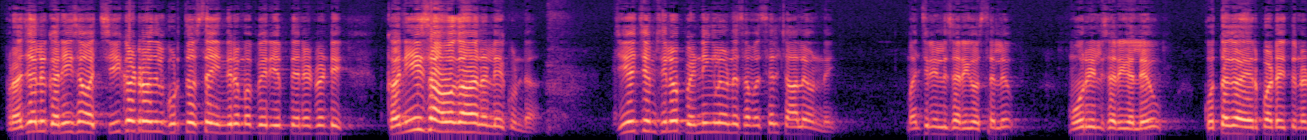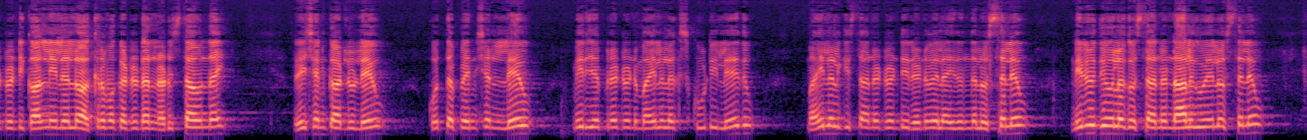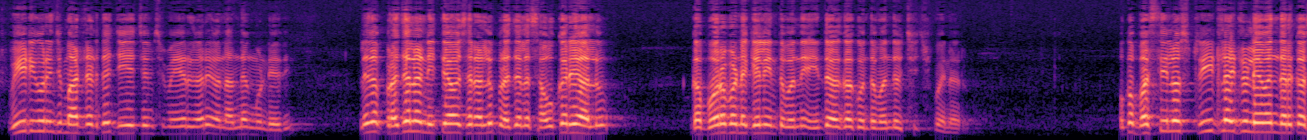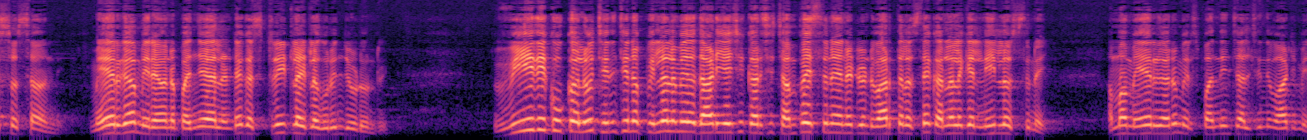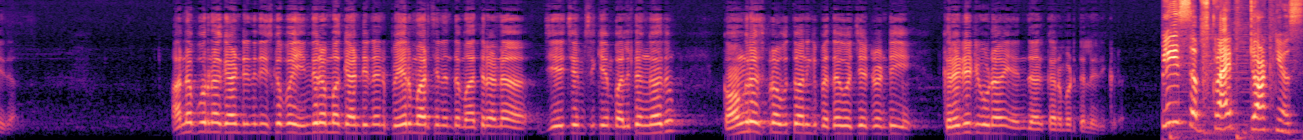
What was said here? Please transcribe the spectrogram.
ప్రజలు కనీసం ఆ చీకటి రోజులు గుర్తొస్తే ఇందిరమ్మ పేరు చెప్తేనేటువంటి కనీస అవగాహన లేకుండా జిహెచ్ఎంసీలో పెండింగ్లో ఉన్న సమస్యలు చాలా ఉన్నాయి. మంచినీళ్ళు సరిగా వస్తలేవు మోరీళ్ళు సరిగా లేవు కొత్తగా ఏర్పాటవుతున్నటువంటి కాలనీలలో అక్రమ కట్టడాలు నడుస్తూ ఉన్నాయి రేషన్ కార్డులు లేవు కొత్త పెన్షన్ లేవు మీరు చెప్పినటువంటి మహిళలకు స్కూటీ లేదు మహిళలకు ఇస్తానటువంటి రెండు వేల ఐదు వందలు వస్తలేవు నిరుద్యోగులకు వస్తాన నాలుగు వేలు వస్తలేవు. వీటి గురించి మాట్లాడితే జిహెచ్ఎంసీ మేయర్ గారు ఏమైనా అందంగా ఉండేది? లేదా ప్రజల నిత్యావసరాలు ప్రజల సౌకర్యాలు ఇంకా బోరబండకెళ్ళి ఇంతమంది ఇంతగా కొంతమంది వచ్చి ఇచ్చిపోయినారు. ఒక బస్తీలో స్ట్రీట్ లైట్లు లేవని దరఖాస్తు వస్తూ ఉంది. మేయర్గా మీరు ఏమైనా పని చేయాలంటే ఇక స్ట్రీట్ లైట్ల గురించి చూడండి వీధి కుక్కలు చిన్న చిన్న పిల్లల మీద దాడి చేసి కరిసి చంపేస్తున్నాయి అనేటువంటి వార్తలు వస్తే కళ్ళకి వెళ్ళి నీళ్ళు వస్తున్నాయి. అమ్మ మేయర్ గారు మీరు స్పందించాల్సింది వాటి మీద. అన్నపూర్ణ క్యాంటీన్ తీసుకుపోయి ఇందిరమ్మ క్యాంటీన్ అని పేరు మార్చినంత మాత్రాన జిహెచ్ఎంసీకి ఏం ఫలితం కాదు. కాంగ్రెస్ ప్రభుత్వానికి పెద్దగా వచ్చేటువంటి క్రెడిట్ కూడా ఏం కనబడతలేదు ఇక్కడ. Please subscribe dot news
